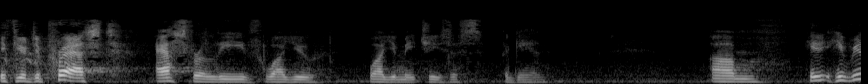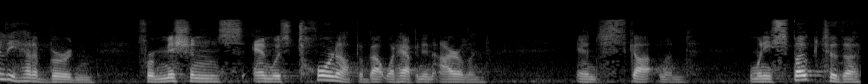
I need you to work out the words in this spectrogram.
If you're depressed, ask for leave while you, while you meet Jesus again. Um, he, he really had a burden for missions and was torn up about what happened in Ireland and Scotland. When he spoke to the,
